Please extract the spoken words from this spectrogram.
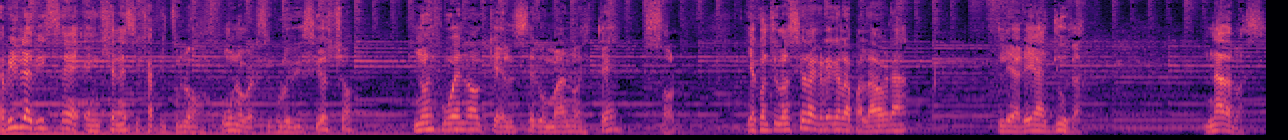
La Biblia dice en Génesis capítulo 1, versículo 18, no es bueno que el ser humano esté solo. Y a continuación agrega la palabra, le haré ayuda. Nada más,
